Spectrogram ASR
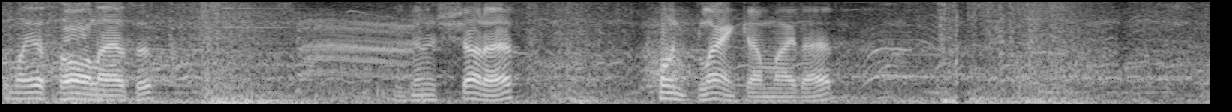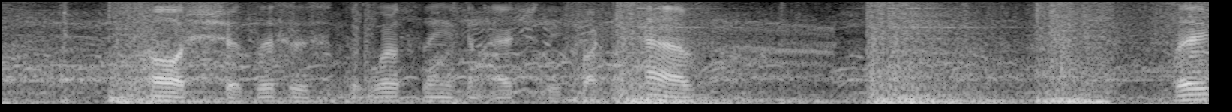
Come on, just haul ass it. Gonna shut at. Point blank, I might add. Oh shit, this is the worst thing you can actually fucking have. They're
